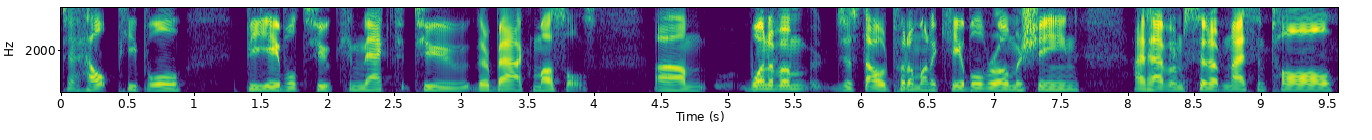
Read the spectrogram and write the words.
to help people be able to connect to their back muscles. Um, one of them, just I would put them on a cable row machine. I'd have them sit up nice and tall,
